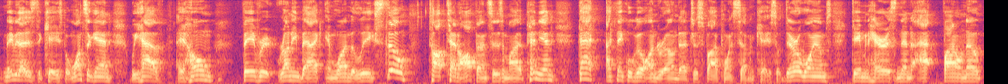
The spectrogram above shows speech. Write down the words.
maybe that is the case. But once again, we have a home favorite running back and one of the league's still top 10 offenses, in my opinion, that I think will go under owned at just 5.7K. So Darrel Williams, Damien Harris, and then final note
